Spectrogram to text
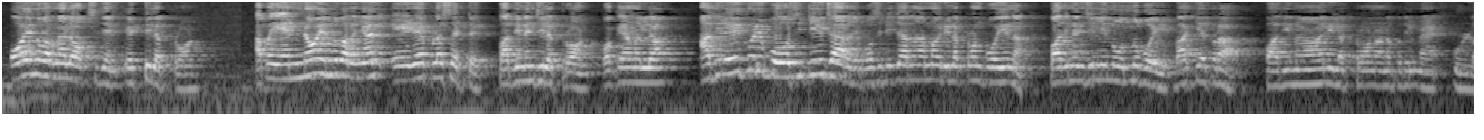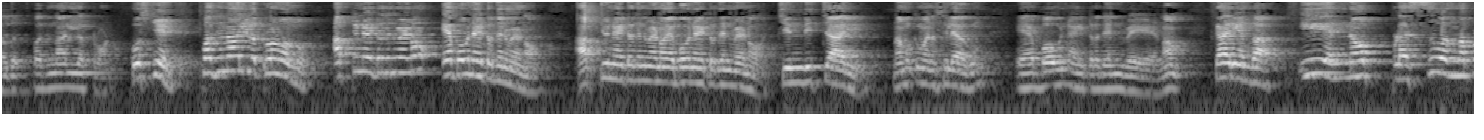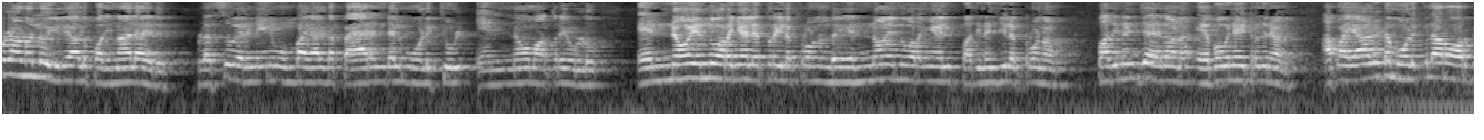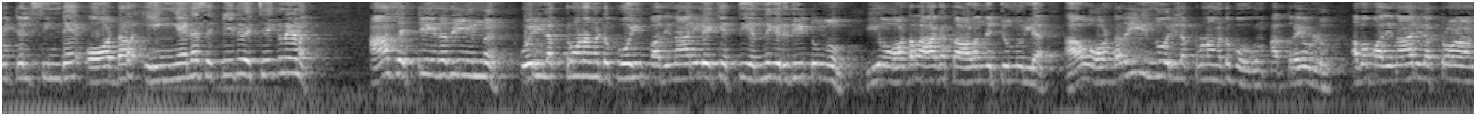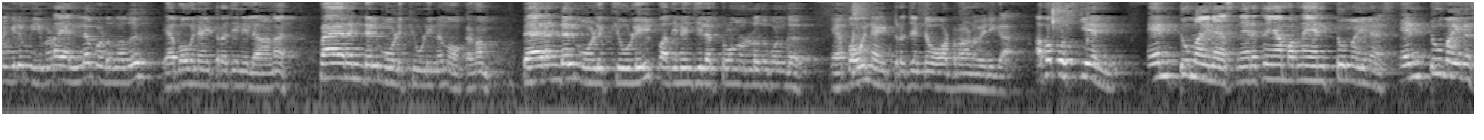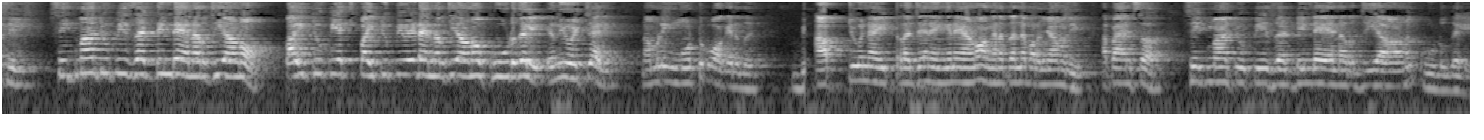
ഒ എന്ന് പറഞ്ഞാൽ ഓക്സിജൻ എട്ട് ഇലക്ട്രോൺ അപ്പൊ എൻ ഒ എന്ന് പറഞ്ഞാൽ ഏഴ് പ്ലസ് എട്ട് പതിനഞ്ച് ഇലക്ട്രോൺ ഓക്കെ ആണല്ലോ? അതിലേക്ക് ഒരു പോസിറ്റീവ് ചാർജ് പോസിറ്റീവ് ചാർജ് എന്ന് പറഞ്ഞാൽ ഒരു ഇലക്ട്രോൺ പോയി എന്നാ പതിനഞ്ചിൽ നിന്ന് ഒന്ന് പോയി. ബാക്കി എത്ര? പതിനാല് ഇലക്ട്രോൺ ആണ് ഇപ്പൊ ഇതിൽ മാക് ഉള്ളത്. പതിനാല് ഇലക്ട്രോൺ. ക്വസ്റ്റ്യൻ പതിനാല് ഇലക്ട്രോൺ വന്നു. അപ് ടു നൈട്രജൻ വേണോ? എബോ നൈട്രജൻ വേണോ? അപ് ടു നൈട്രജൻ വേണോ? എബോ നൈട്രജൻ വേണോ? ചിന്തിച്ചാൽ നമുക്ക് മനസ്സിലാകും എബോ നൈട്രജൻ വേണം. കാര്യം എന്താ? ഈ എന്നോ പ്ലസ് വന്നപ്പോഴാണല്ലോ ഇയാൾ പതിനാലായത്. പ്ലസ് വരുന്നതിന് മുമ്പ് അയാളുടെ പാരന്റൽ മോളിക്യൂൾ എന്നോ മാത്രമേ ഉള്ളൂ. എന്നോ എന്ന് പറഞ്ഞാൽ എത്ര ഇലക്ട്രോൺ ഉണ്ട്? എന്നോ എന്ന് പറഞ്ഞാൽ പതിനഞ്ച് ഇലക്ട്രോൺ ആണ്. പതിനഞ്ച് ഏതാണ് എബോ നൈട്രജൻ ആണ്. അപ്പൊ അയാളുടെ മോളിക്കുലാർ ഓർബിറ്റൽസിന്റെ ഓർഡർ എങ്ങനെ സെറ്റ് ചെയ്ത് വെച്ചേക്കണേണ്. ആ സെറ്റ് ചെയ്തതിൽ നിന്ന് ഒരു ഇലക്ട്രോൺ അങ്ങോട്ട് പോയി പതിനാലിലേക്ക് എത്തി എന്ന് കരുതിയിട്ടൊന്നും ഈ ഓർഡർ ആകെ താളം തെറ്റൊന്നുമില്ല. ആ ഓർഡറിൽ നിന്ന് ഒരു ഇലക്ട്രോൺ അങ്ങോട്ട് പോകും അത്രേ ഉള്ളൂ. അപ്പൊ പതിനാല് ഇലക്ട്രോൺ ആണെങ്കിലും ഇവിടെ എല്ലാം പെടുന്നത് എബോ നൈട്രജനിലാണ്. പാരന്റൽ മോളിക്യൂളിനെ നോക്കണം. പാരന്റൽ മോളിക്യൂളിൽ പതിനഞ്ച് ഇലക്ട്രോൺ ഉള്ളത് കൊണ്ട് എബോവ് നൈട്രജന്റെ ഓർഡർ ആണ് വരിക. അപ്പൊ ക്വസ്റ്റ്യൻ എൻ ടു മൈനസ് നേരത്തെ ഞാൻ പറഞ്ഞ N two minus N two മൈനസിൽ sigma two P സെഡിന്റെ എനർജി ആണോ? Pi two P X pi two P വൈയുടെ എനർജി ആണോ കൂടുതൽ? എന്ന് ചോദിച്ചാൽ നമ്മൾ ഇങ്ങോട്ട് പോകരുത്. അപ് ടു നൈട്രജൻ എങ്ങനെയാണോ അങ്ങനെ തന്നെ പറഞ്ഞാൽ മതി. അപ്പൊ ആൻസർ സിഗ്മ ടു പി സെഡിന്റെ എനർജിയാണ് കൂടുതൽ.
